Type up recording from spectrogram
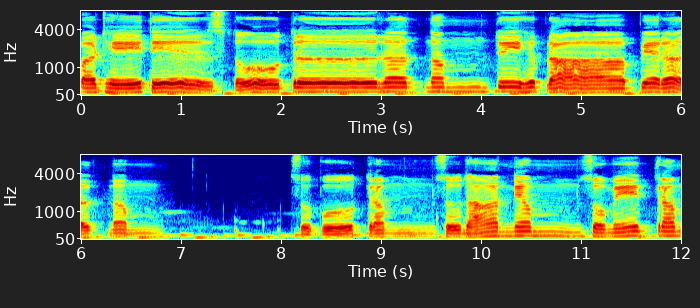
पठेत् स्तोत्ररत्नं त्विह प्राप्य रत्नम् सुपुत्रं सुधान्यं सुमित्रं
